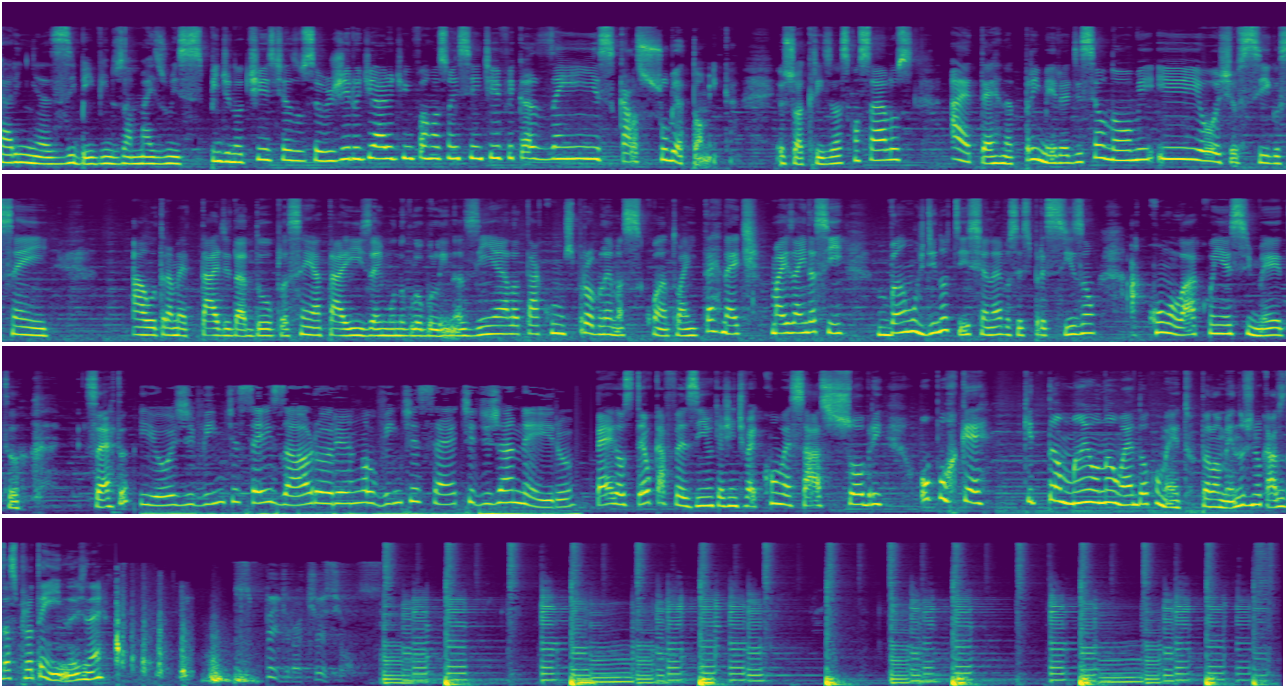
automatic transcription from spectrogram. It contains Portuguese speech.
carinhas, e bem-vindos a mais um Spin de Notícias, o seu giro diário de informações científicas em escala subatômica. Eu sou a Cris Vasconcelos, a eterna primeira de seu nome, e hoje eu sigo sem a outra metade da dupla, sem a Thaís, a imunoglobulinazinha, ela tá com uns problemas quanto à internet, mas ainda assim, vamos de notícia, né? Vocês precisam acumular conhecimento certo? E hoje, 26 Auroran ou 27 de janeiro. Pega o teu cafezinho que a gente vai conversar sobre o porquê que tamanho não é documento, pelo menos no caso das proteínas, né? Speed Notícias.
